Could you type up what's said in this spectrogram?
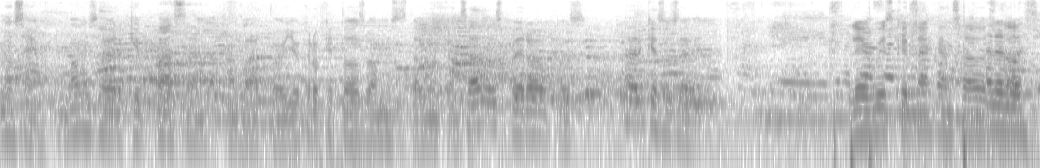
no sé, vamos a ver qué pasa al rato. Yo creo que todos vamos a estar muy cansados, pero pues, a ver qué sucede. Lewis, ¿qué tan cansado estás? Luis.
